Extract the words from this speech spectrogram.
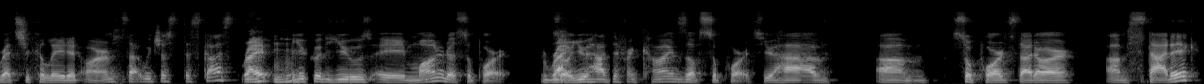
articulated arms that we just discussed. Right. mhm, You could use a monitor support. Right. So you have different kinds of supports. You have um, supports that are um, static.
